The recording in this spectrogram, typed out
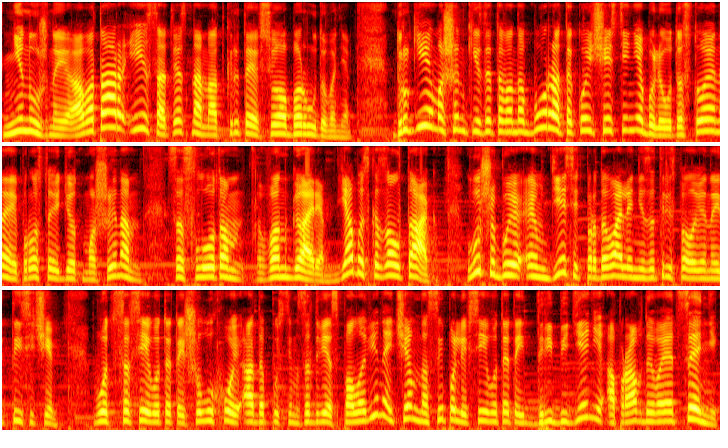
ненужный аватар и, соответственно, открытое все оборудование. Другие машинки из этого набора такой чести не были были удостоены, и просто идет машина со слотом в ангаре. Я бы сказал так, лучше бы М10 продавали не за 3500, вот со всей вот этой шелухой, а допустим за 2,5, чем насыпали всей вот этой дребедени, оправдывая ценник.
